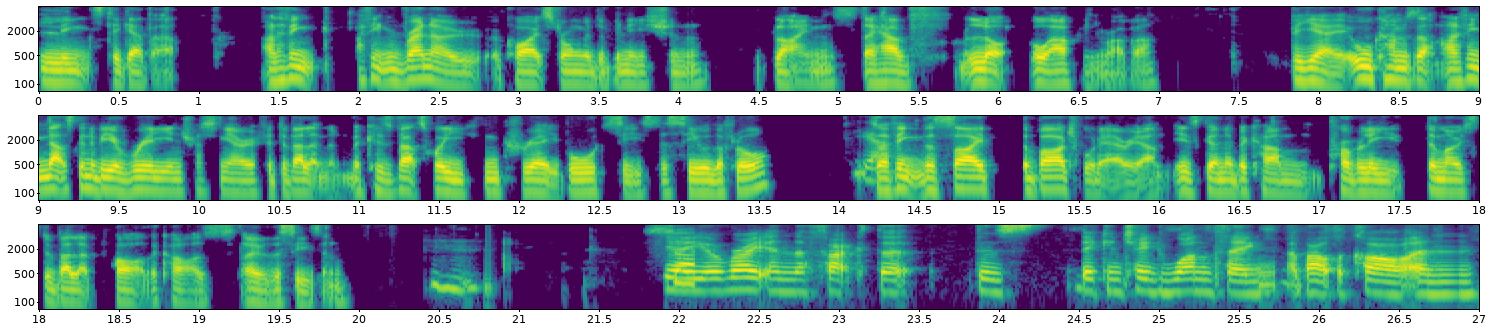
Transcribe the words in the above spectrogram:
links together. And I think, I think Renault are quite strong with the Venetian blinds. They have a lot, or Alpine rather but yeah, it all comes up. I think that's going to be a really interesting area for development because that's where you can create vortices to seal the floor. Yeah. So I think the side, the bargeboard area is going to become probably the most developed part of the cars over the season. mm-hmm. yeah, So, you're right in the fact that there's they can change one thing about the car and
